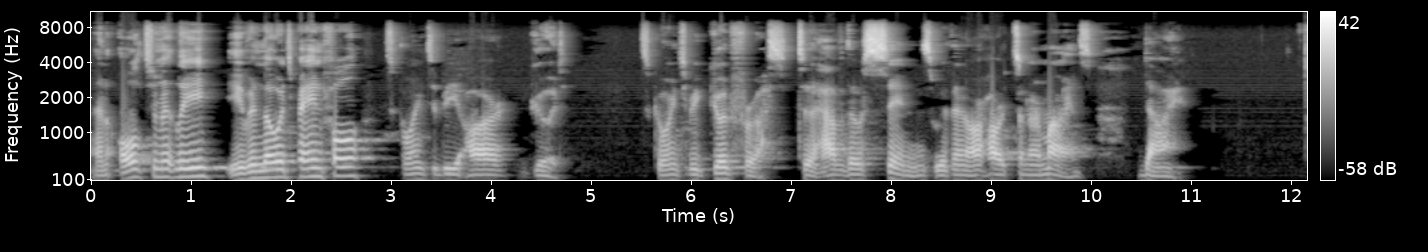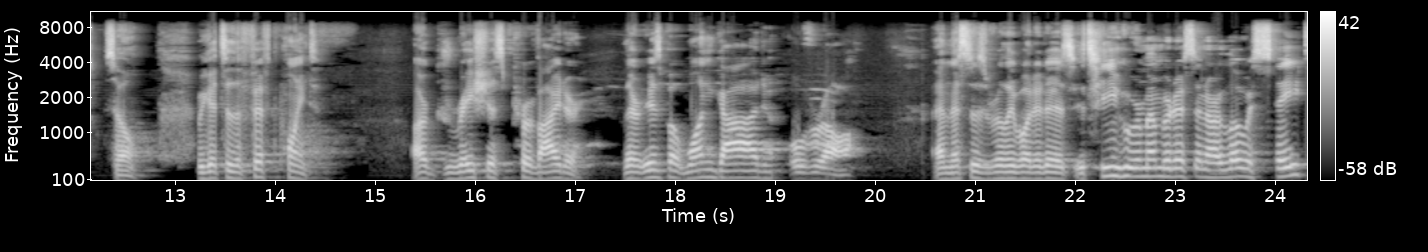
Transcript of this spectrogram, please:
And ultimately, even though it's painful, it's going to be our good. It's going to be good for us to have those sins within our hearts and our minds die. So, we get to the fifth point our gracious provider. There is but one God over all. And this is really what it is it's He who remembered us in our lowest state,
